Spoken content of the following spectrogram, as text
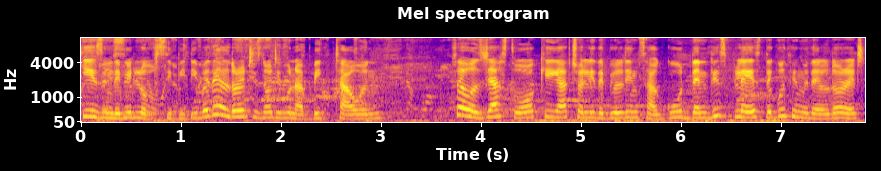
he is in the middle of CBD. But the Eldoret is not even a big town so i was just walking. Actually the buildings are good. Then this place the good thing with eldoret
